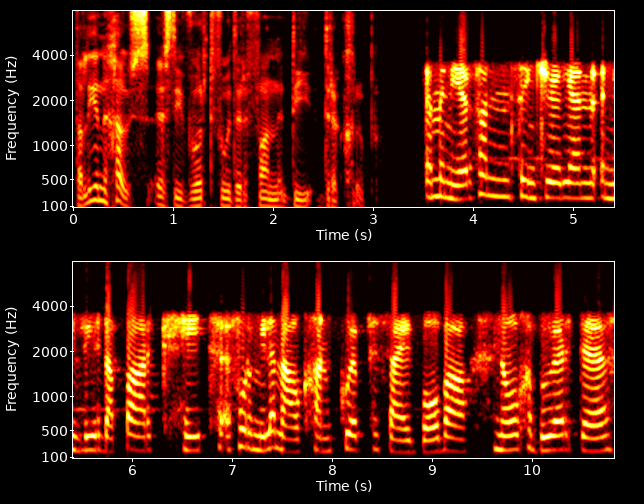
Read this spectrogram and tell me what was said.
Daleen Gous is die woordvoerder van die drukgroep. 'n Meneer van Centurion in Vierda Park het 'n formulemelk gaan koop vir sy baba na geboorte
